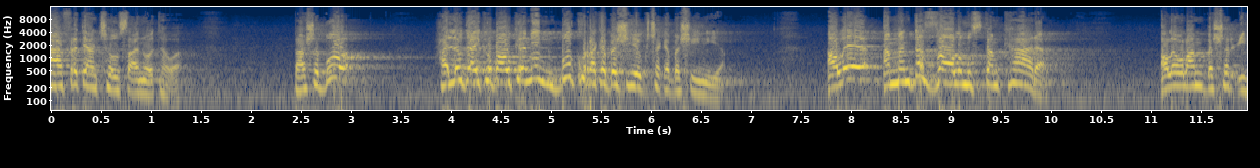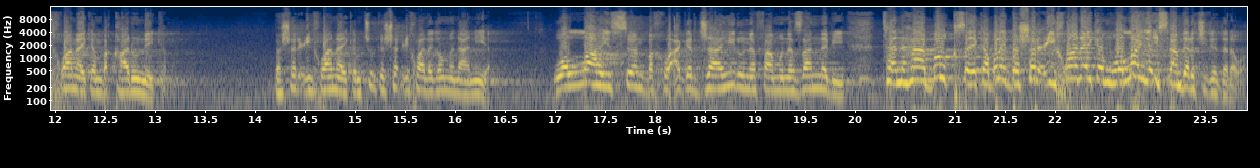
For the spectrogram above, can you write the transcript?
ئافرەتیان چەوسانۆتەوە باشە بۆ هەلو دایک و باوکە نین بۆ کوڕەکە بەشی و کچەکە بەشی نییە ئەڵێ ئەمەندە زاڵم وستەمکارە ئەڵێ وەڵام بە شەرعی خوا نایکەم بە قانونێکم بە شەرعی خوا نایکەم چونکە شەرعی خوا لەگەڵ منە نییە واللهی سوێن بەخوا ئەگەر جاهیر و نەفام و نەزان نەبی تەنها بەو قسەیەکە بڵێ بە شەرعی خوا نایکەم واللهی لە ئیسلام دەرەچیتە دەرەوە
